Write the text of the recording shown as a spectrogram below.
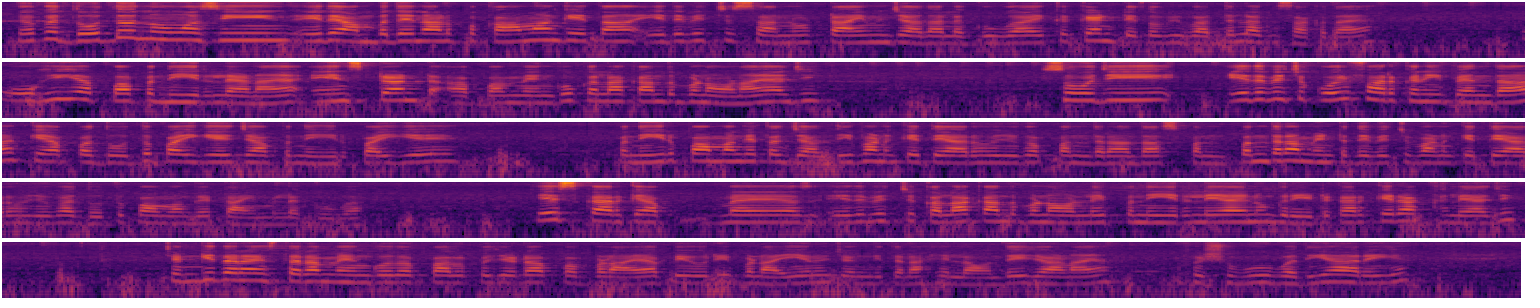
ਕਿਉਂਕਿ ਦੁੱਧ ਨੂੰ ਅਸੀਂ ਇਹਦੇ ਅੰਬ ਦੇ ਨਾਲ ਪਕਾਵਾਂਗੇ ਤਾਂ ਇਹਦੇ ਵਿੱਚ ਸਾਨੂੰ ਟਾਈਮ ਜ਼ਿਆਦਾ ਲੱਗੂਗਾ 1 ਘੰਟੇ ਤੋਂ ਵੀ ਵੱਧ ਲੱਗ ਸਕਦਾ ਹੈ। ਉਹੀ ਆਪਾਂ ਪਨੀਰ ਲੈਣਾ ਆ ਇਨਸਟੰਟ ਆਪਾਂ ਮੈਂਗੋ ਕਲਾਕੰਦ ਬਣਾਉਣਾ ਆ ਜੀ। ਸੋ ਜੀ, ਇਹਦੇ ਵਿੱਚ ਕੋਈ ਫ਼ਰਕ ਨਹੀਂ ਪੈਂਦਾ ਕਿ ਆਪਾਂ ਦੁੱਧ ਪਾਈਏ ਜਾਂ ਪਨੀਰ ਪਾਈਏ। ਪਨੀਰ ਪਾਵਾਂਗੇ ਤਾਂ ਜਲਦੀ ਬਣ ਕੇ ਤਿਆਰ ਹੋ ਜਾਊਗਾ 15 10 15 ਮਿੰਟ ਦੇ ਵਿੱਚ ਬਣ ਕੇ ਤਿਆਰ ਹੋ ਜਾਊਗਾ, ਦੁੱਧ ਪਾਵਾਂਗੇ ਟਾਈਮ ਲੱਗੂਗਾ। ਇਸ ਕਰਕੇ ਆਪ- ਮੈਂ ਇਹਦੇ ਵਿੱਚ ਕਲਾਕੰਦ ਬਣਾਉਣ ਲਈ ਪਨੀਰ ਲਿਆ, ਇਹਨੂੰ ਗ੍ਰੇਟ ਕਰਕੇ ਰੱਖ ਲਿਆ ਜੀ। ਚੰਗੀ ਤਰ੍ਹਾਂ ਇਸ ਤਰ੍ਹਾਂ ਮੈਂਗੋ ਦਾ ਪਲਪ ਜਿਹੜਾ ਆਪਾਂ ਬਣਾਇਆ, ਪਿਓਰੀ ਬਣਾਈ, ਇਹਨੂੰ ਚੰਗੀ ਤਰ੍ਹਾਂ ਹਿਲਾਉਂਦੇ ਜਾਣਾ ਆ। ਖੁਸ਼ਬੂ ਵਧੀਆ ਆ ਰਹੀ ਹੈ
